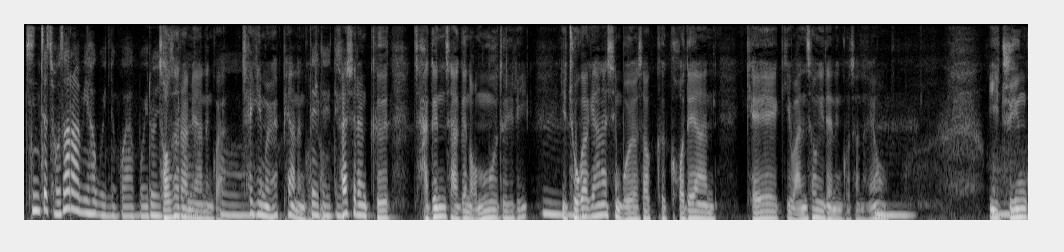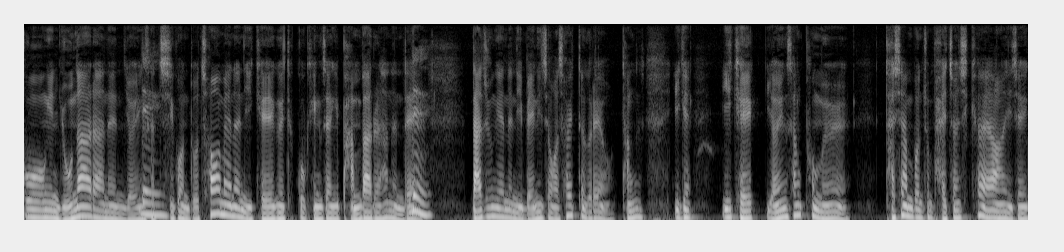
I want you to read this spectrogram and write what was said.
진짜 저 사람이 하고 있는 거야. 뭐 이런 저 식으로. 사람이 하는 거야. 어. 책임을 회피하는 거죠. 네네네. 사실은 그 작은 작은 업무들이 음. 이 조각이 하나씩 모여서 그 거대한 계획이 완성이 되는 거잖아요. 음. 이 주인공인 요나라는 여행사 네. 직원도 처음에는 이 계획을 듣고 굉장히 반발을 하는데 네. 나중에는 이 매니저가 설득을 해요. 당 이게 이 계획 여행 상품을 다시 한번 좀 발전시켜야 이제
